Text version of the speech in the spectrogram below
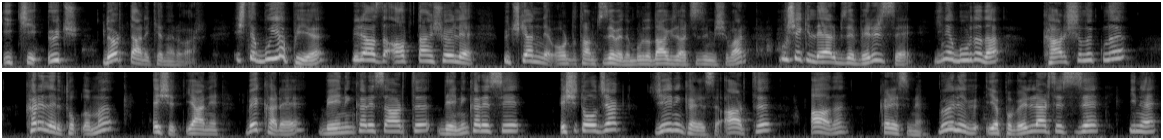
2, 3, 4 tane kenarı var. İşte bu yapıyı biraz da alttan şöyle üçgenle orada tam çizemedim. Burada daha güzel çizilmişi var. Bu şekilde eğer bize verirse yine burada da karşılıklı kareleri toplamı eşit. Yani B kare B'nin karesi artı D'nin karesi eşit olacak. C'nin karesi artı A'nın karesine. Böyle bir yapı verirlerse size yine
